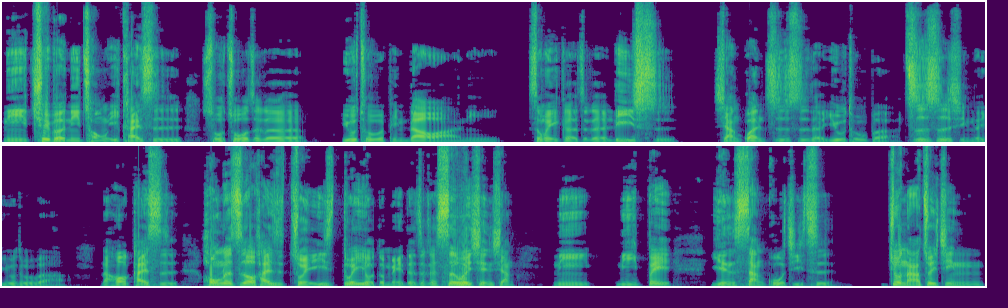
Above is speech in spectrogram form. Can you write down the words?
你 Chip，你从一开始所做这个 YouTube 频道啊，你身为一个这个历史相关知识的 YouTuber，知识型的 YouTuber 哈，然后开始红了之后，开始嘴一堆有的没的这个社会现象，你你被。延上过几次？就拿最近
